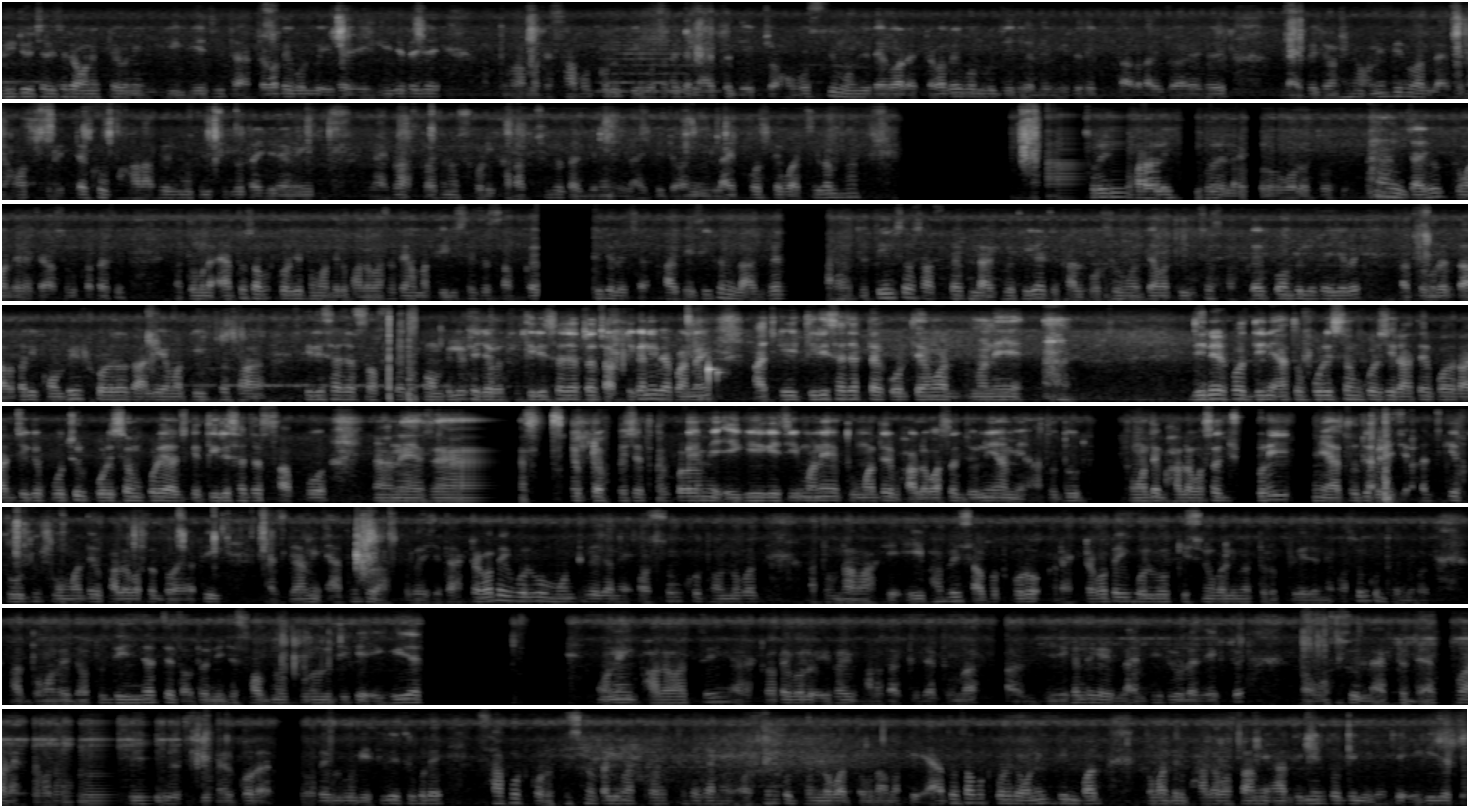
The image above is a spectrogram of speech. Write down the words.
ভিডিও ছেড়ে ছেড়ে অনেকটা অনেক এগিয়ে গিয়েছি। তা একটা কথাই বলব এইভাবে এগিয়ে যেতে চাই তোমরা আমাকে সাপোর্ট করো, কি কোথা থেকে লাইভটা দেখছ, অবশ্যই মন দিয়ে দেখো। আর একটা কথাই বলব, যে যেখান ভিডিও দেখছ, তাড়াতাড়ি জয়েন হয়ে লাইভে জয়েন হয়ে অনেকদিন বাদ লাইভে আমার শরীরটা খুব খারাপের মতন ছিল, তাই জন্য আমি লাইভে আসতে না শরীর খারাপ ছিল, তার জন্য লাইভে জয়েন লাইভ করতে পারছিলাম না। শরীর ভালো কী করে লাইভ করব বলো তো? যাই হোক, তোমাদের কাছে আসল কথা আছে। আর তোমরা এত সাপোর্ট করছ তোমাদের ভালোবাসাতে, আমার তিরিশ হাজার সাবস্ক্রাইব চলেছে। আর বেশিক্ষণ লাগবে। আর হয়তো তিনশো সাবস্ক্রাইব লাগবে, ঠিক আছে? কাল পরশুর মধ্যে আমার তিনশো সাবস্ক্রাইব কমপ্লিট হয়ে যাবে। আর তোমরা তাড়াতাড়ি কমপ্লিট করে দাও, তাহলে আমার তিনশো তিরিশ হাজার সাবস্ক্রাইব কমপ্লিট হয়ে যাবে। তো তিরিশ হাজারটা চারটিখানি ব্যাপার নয়। আজকে এই তিরিশ হাজারটা করতে আমার মানে দিনের পর দিন এত পরিশ্রম করেছি, রাতের পর রাত জেগে প্রচুর পরিশ্রম করে আজকে তিরিশ হাজার সাপো মানে হয়েছে। তারপরে আমি এগিয়ে গেছি। মানে তোমাদের ভালোবাসার জন্যই আমি এত দূর তোমাদের ভালোবাসার জন্যই আমি এত দূর পেরেছি। আজকে শুধু তোমাদের ভালোবাসার দয়াতেই আজকে আমি এত দূর আসতে পেরেছি। তো একটা কথাই বলব, মন থেকে জানাই অসংখ্য ধন্যবাদ। আর তোমরা আমাকে এইভাবেই সাপোর্ট করো। আর একটা কথাই বলব কৃষ্ণ কালিমার তরফ থেকে জানাই অসংখ্য ধন্যবাদ। আর তোমাদের যত দিন যাচ্ছে, তত নিজের স্বপ্ন পূরণের দিকে এগিয়ে যাচ্ছে। অনেক ভালো আছি। আর একটা কথাই বলব এইভাবেই ভালো থাকতে চাই তোমরা। আর যে এখান থেকে লাইভ ভিডিওটা দেখছ, অবশ্যই লাইভটা দেখো। আর একটা কথা বলব শেয়ার কথা বলব, বেশি বেশি করে সাপোর্ট করো। কৃষ্ণ কালিমার তরফ থেকে জানাই অসংখ্য ধন্যবাদ তোমরা আমাকে এত সাপোর্ট করেছ অনেক দিন বাদ। তোমাদের ভালোবাসা আমি আর দিনের পর দিন এগিয়ে যাচ্ছি।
